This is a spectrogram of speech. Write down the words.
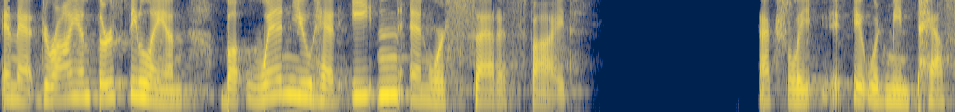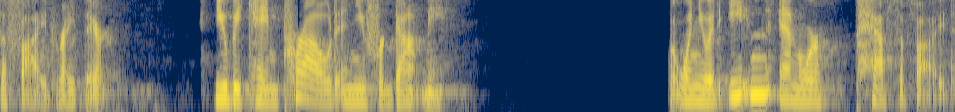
in that dry and thirsty land, but when you had eaten and were satisfied, actually, it would mean pacified right there. You became proud and you forgot me. But when you had eaten and were pacified,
